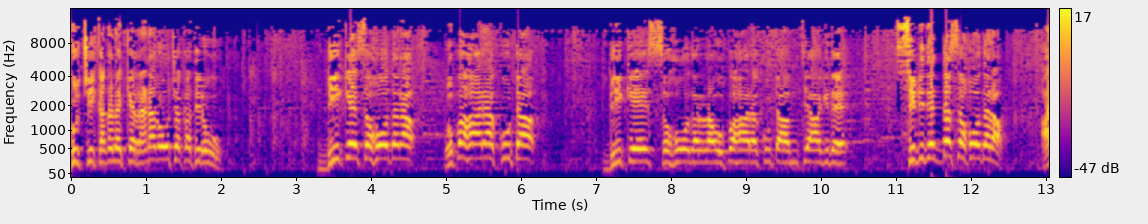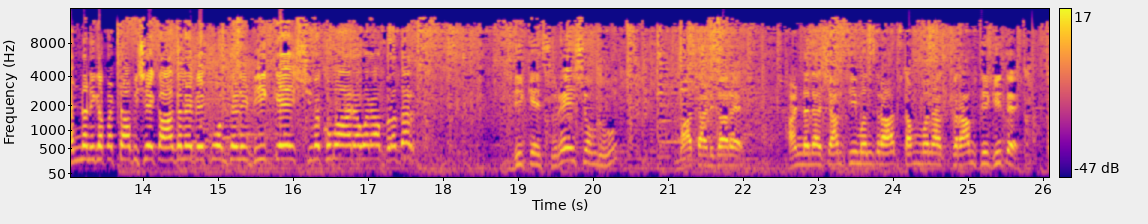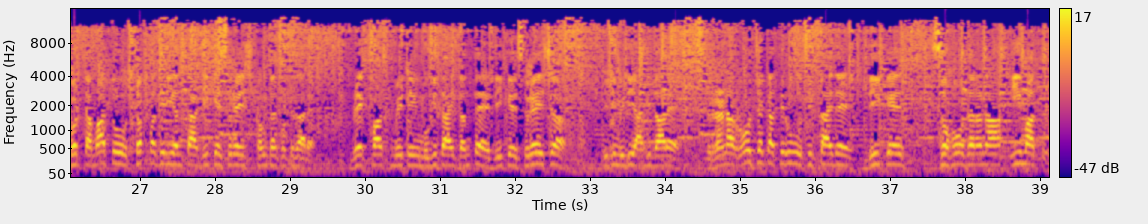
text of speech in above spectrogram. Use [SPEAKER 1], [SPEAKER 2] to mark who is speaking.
[SPEAKER 1] ಕುರ್ಚಿ ಕದನಕ್ಕೆ ರಣರೋಚಕ ತಿರುವು ಡಿಕೆ ಸಹೋದರ ಉಪಹಾರ ಕೂಟ. ಡಿಕೆ ಸಹೋದರರ ಉಪಹಾರ ಕೂಟ ಅಂತ್ಯ ಆಗಿದೆ. ಸಿಡಿದೆದ್ದ ಸಹೋದರ, ಅಣ್ಣನಿಗೆ ಪಟ್ಟಾಭಿಷೇಕ ಆಗಲೇಬೇಕು ಅಂತ ಹೇಳಿ ಡಿಕೆ ಶಿವಕುಮಾರ್ ಅವರ ಬ್ರದರ್. ಡಿಕೆ ಸುರೇಶ್ ಅವರು ಮಾತಾಡಿದ್ದಾರೆ. ಅಣ್ಣನ ಶಾಂತಿ ಮಂತ್ರ, ತಮ್ಮನ ಕ್ರಾಂತಿ ಗೀತೆ, ಕೊಟ್ಟ ಮಾತು ತಪ್ಪದಿರಿ ಅಂತ ಡಿಕೆ ಸುರೇಶ್ ಕೌಂಟರ್ ಕೊಟ್ಟಿದ್ದಾರೆ. ಬ್ರೇಕ್ಫಾಸ್ಟ್ ಮೀಟಿಂಗ್ ಮುಗಿತಾ ಇದ್ದಂತೆ ಡಿ ಕೆ ಸುರೇಶ್ ಇಡಿಮಿಡಿ ಆಗಿದ್ದಾರೆ. ರಣ ರೋಚಕ ತಿರುವು ಸಿಗ್ತಾ ಇದೆ. ಡಿ ಕೆ ಸಹೋದರನ ಈ ಮಾತು.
